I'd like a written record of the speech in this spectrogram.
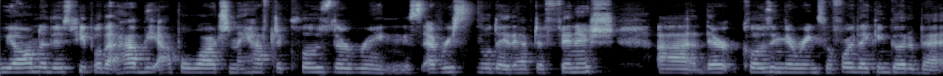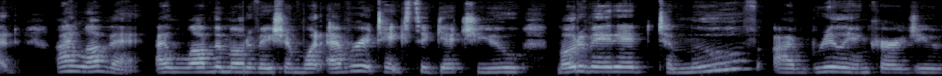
we all know there's people that have the Apple Watch and they have to close their rings every single day. They have to finish uh, their closing their rings before they can go to bed. I love it. I love the motivation. Whatever it takes to get you motivated to move, I really encourage you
